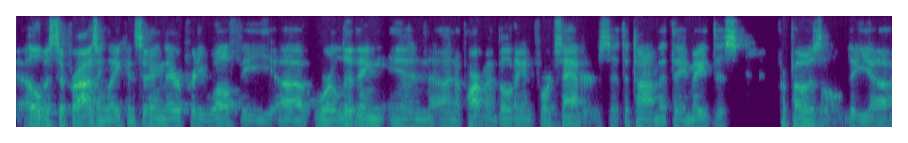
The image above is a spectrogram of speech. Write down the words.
a little bit surprisingly, considering they were pretty wealthy, uh, were living in an apartment building in Fort Sanders at the time that they made this proposal. The, uh,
